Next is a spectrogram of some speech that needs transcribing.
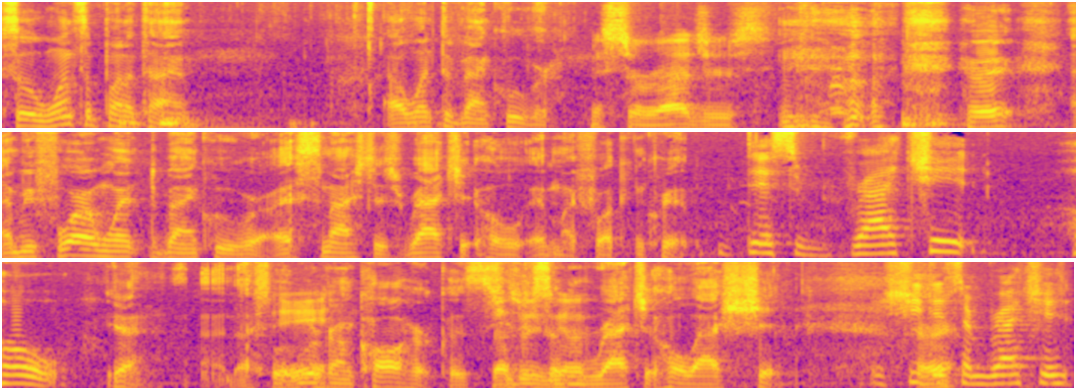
So once upon a time, I went to Vancouver. Mr. Rogers. right? And before I went to Vancouver, I smashed this ratchet hole in my fucking crib. This ratchet hoe. Yeah, that's what Hey. we're gonna call her because she did some gonna- ratchet hole ass shit. She Alright? did some ratchet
